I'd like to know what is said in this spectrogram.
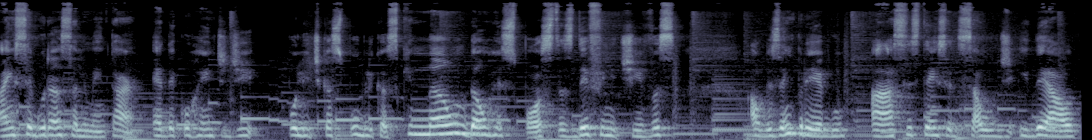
a insegurança alimentar é decorrente de políticas públicas que não dão respostas definitivas ao desemprego, à assistência de saúde ideal,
